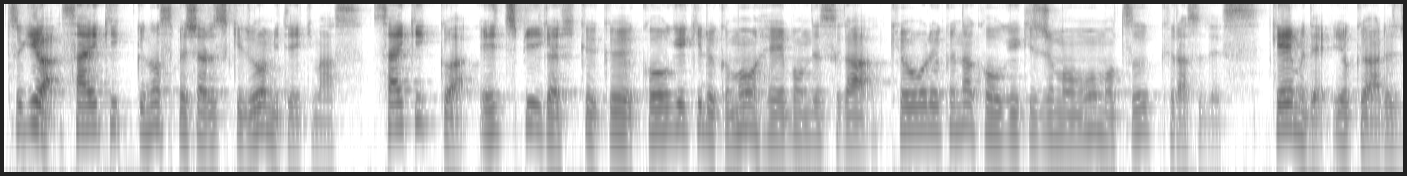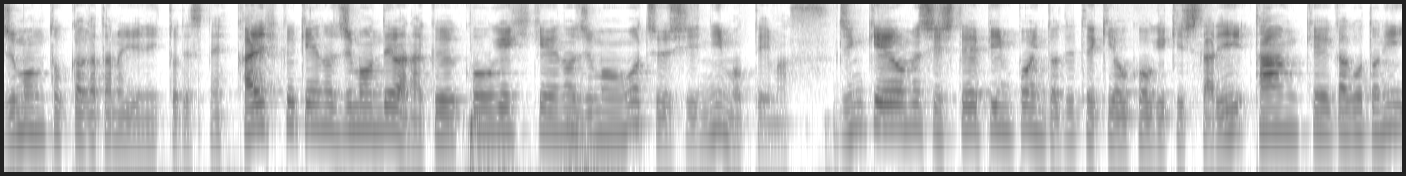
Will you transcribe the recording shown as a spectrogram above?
次はサイキックのスペシャルスキルを見ていきます。サイキックは HP が低く攻撃力も平凡ですが強力な攻撃呪文を持つクラスです。ゲームでよくある呪文特化型のユニットですね。回復系の呪文ではなく攻撃系の呪文を中心に持っています。陣形を無視してピンポイントで敵を攻撃したりターン経過後ごとに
